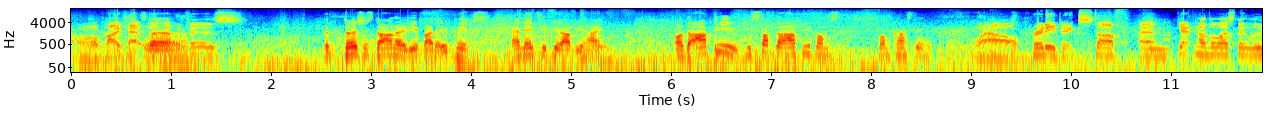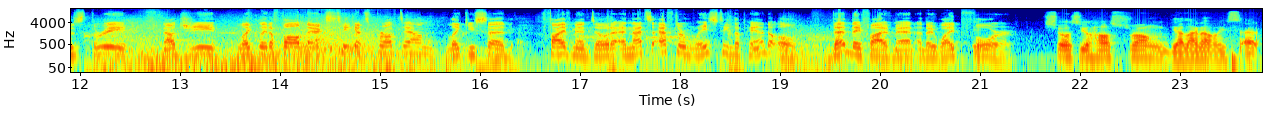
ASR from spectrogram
Oh, Pajkatt will Uh, go with Fizz. The Dirge is down already by the Eclipse. And they TP'd out behind. Oh, the RP. He stopped the RP from from casting. Wow, pretty big stuff. And yet, nonetheless, they lose three. Now G likely to fall next. He gets brought down, like you said, five-man Dota, and that's after wasting the Panda ult. Then they five-man and they wipe four. Shows you how strong their lineup is at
